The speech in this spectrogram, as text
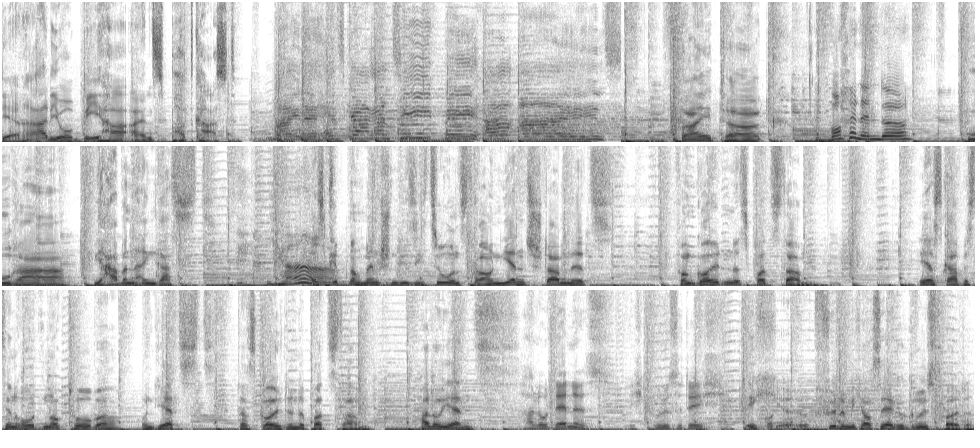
der Radio BH1 Podcast. Meine Hits Garantie BH1. Freitag. Wochenende. Hurra! Wir haben einen Gast. Ja. Es gibt noch Menschen, die sich zu uns trauen. Jens Stammnitz von Goldenes Potsdam. Erst gab es den roten Oktober und jetzt das goldene Potsdam. Hallo Jens. Hallo Dennis, ich grüße dich. Ich äh, fühle mich auch sehr gegrüßt heute.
